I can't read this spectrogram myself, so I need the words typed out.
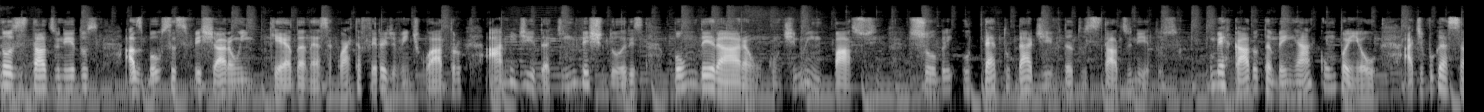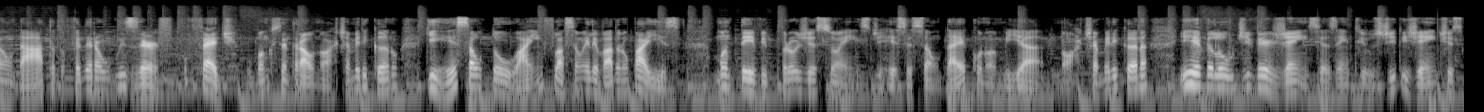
Nos Estados Unidos, as bolsas fecharam em queda nesta quarta-feira, dia 24, à medida que investidores ponderaram o contínuo impasse sobre o teto da dívida dos Estados Unidos. O mercado também acompanhou a divulgação da ata do Federal Reserve, o Fed, o Banco Central norte-americano, que ressaltou a inflação elevada no país, manteve projeções de recessão da economia norte-americana e revelou divergências entre os dirigentes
